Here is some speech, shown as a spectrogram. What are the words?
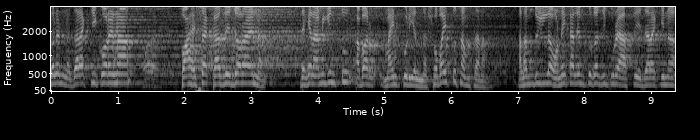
বলেন না যারা কি করে না ফাহেসা কাজে জড়ায় না দেখেন আমি কিন্তু আবার মাইন্ড করিয়েন না সবাই তো চামচা না আলহামদুলিল্লাহ, অনেক আলেম তো গাজীপুরে আছে, যারা কিনা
